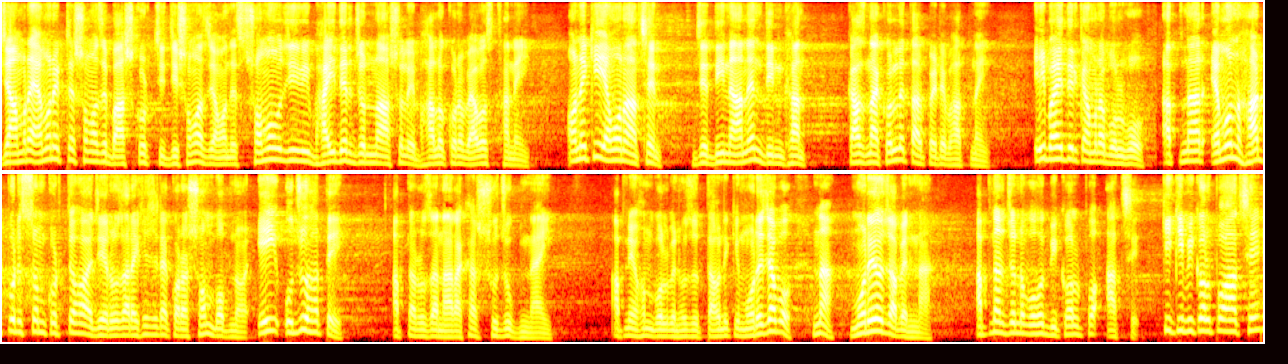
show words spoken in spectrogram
যে আমরা এমন একটা সমাজে বাস করছি যে সমাজে আমাদের শ্রমজীবী ভাইদের জন্য আসলে ভালো কোনো ব্যবস্থা নেই। অনেকেই এমন আছেন যে দিন আনেন, দিন খান। কাজ না করলে তার পেটে ভাত নাই। এই ভাইদেরকে আমরা বলব, আপনার এমন হার্ড পরিশ্রম করতে হয় যে রোজা রেখে সেটা করা সম্ভব নয়। এই অজুহাতে আপনার রোজা না রাখার সুযোগ নাই। আপনি এখন বলবেন, হুজুর, তাহলে কি মরে যাব? না, মরেও যাবেন না। আপনার জন্য বহু বিকল্প আছে। কি কি বিকল্প আছে?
